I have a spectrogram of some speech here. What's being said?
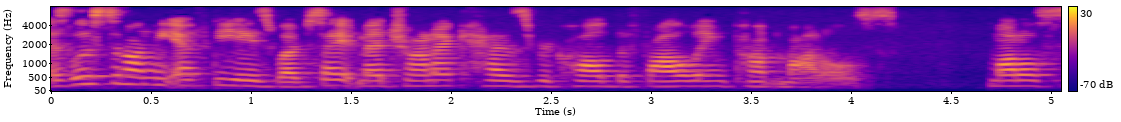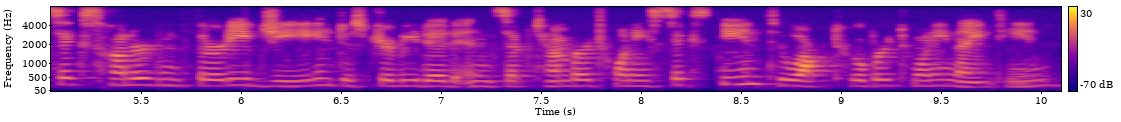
As listed on the FDA's website, Medtronic has recalled the following pump models. Model 630G, distributed in September 2016 to October 2019,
